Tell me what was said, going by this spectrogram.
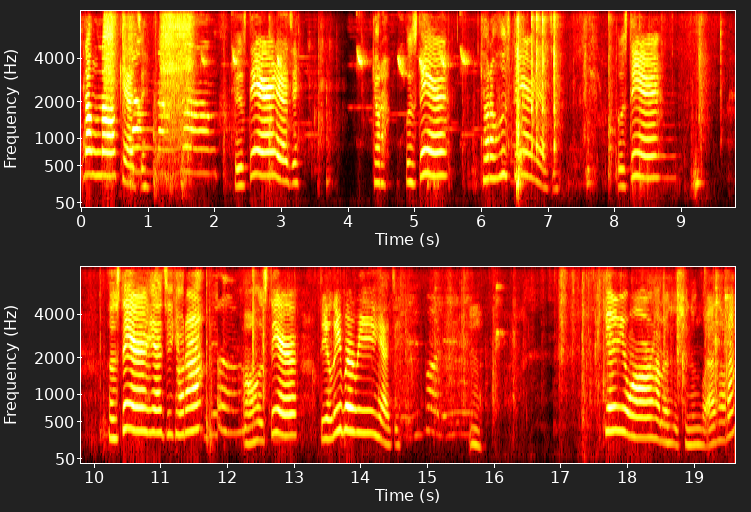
knock 해야지. Who's there 해야지. 결아. Who's there? 결아 Who's there 해야지. Who's there? Who's there 해야지 결아. 어 Who's there? Delivery 해야지. 응. Here you are 하면서 주는 거야 설아.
